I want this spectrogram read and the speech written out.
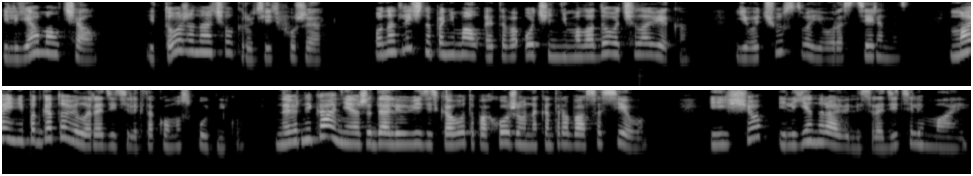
Илья молчал и тоже начал крутить фужер. Он отлично понимал этого очень немолодого человека, его чувства, его растерянность. Майя не подготовила родителей к такому спутнику. Наверняка они ожидали увидеть кого-то похожего на контрабаса Севу. И еще Илье нравились родители Майи,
